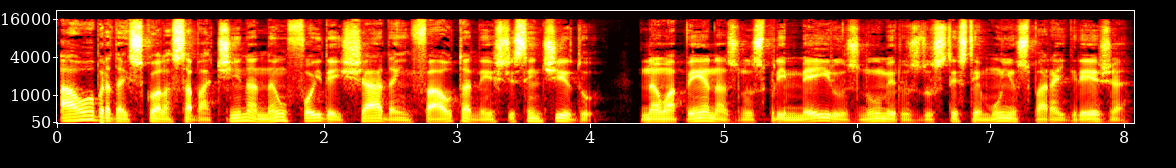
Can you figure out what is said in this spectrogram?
A obra da escola sabatina não foi deixada em falta neste sentido, não apenas nos primeiros números dos Testemunhos para a Igreja,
